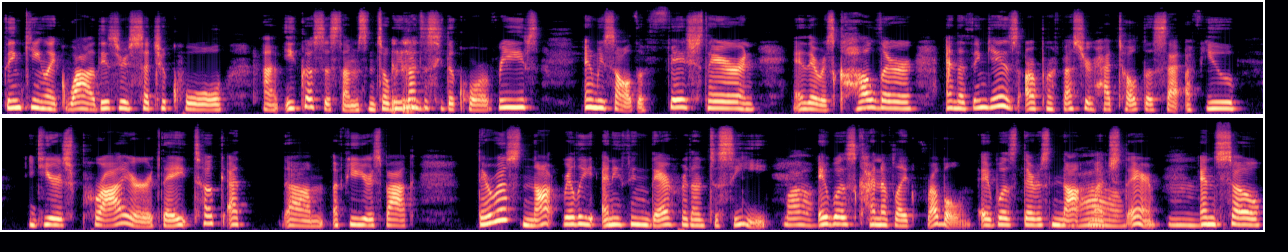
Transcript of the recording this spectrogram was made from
thinking like, wow, these are such a cool um, ecosystems. And so we got to see the coral reefs and we saw the fish there and, and there was color. And the thing is, our professor had told us that a few years prior, they took at um, a few years back, there was not really anything there for them to see. Wow. It was kind of like rubble. It was, there was not wow. much there. Mm. And so,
